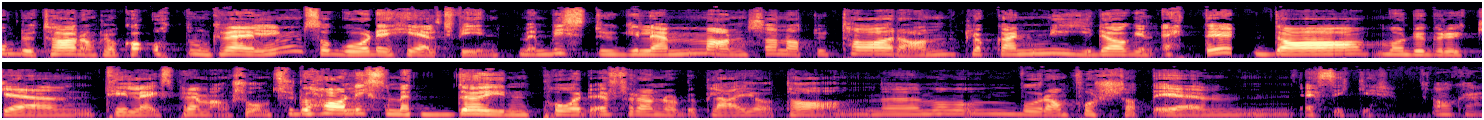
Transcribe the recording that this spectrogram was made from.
om du tar den klokka åtte om kvelden, så går det helt fint. Men hvis du glemmer den sånn at du tar den klokka ni dagen etter, da må du bruke tilleggsprevensjon. Så du har liksom et døgn på det fra når du pleier å ta den, eh, hvor han fortsatt er, er sikker. Okay.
